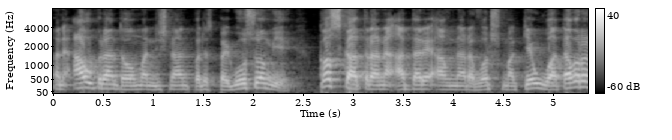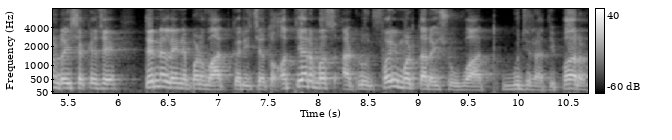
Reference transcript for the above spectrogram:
અને આ ઉપરાંત હવામાન નિષ્ણાંત પરેશભાઈ ગોસ્વામીએ કસકાતરાના આધારે આવનારા વર્ષમાં કેવું વાતાવરણ રહી શકે છે તેને લઈને પણ વાત કરી છે. તો અત્યારે બસ આટલું જ. ફરી મળતા રહીશું વાત ગુજરાતી પર.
